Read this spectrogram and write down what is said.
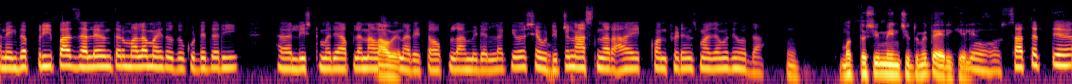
आणि एकदा प्री पास झाल्यानंतर मला माहीत होतं कुठेतरी लिस्टमध्ये आपलं नाव. असणार आहे टॉपला मिडलला किंवा शेवटी पण असणार. हा एक कॉन्फिडन्स माझ्यामध्ये होता. हं. मग तशी मेनची तुम्ही तयारी केली हो हो. सातत्य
